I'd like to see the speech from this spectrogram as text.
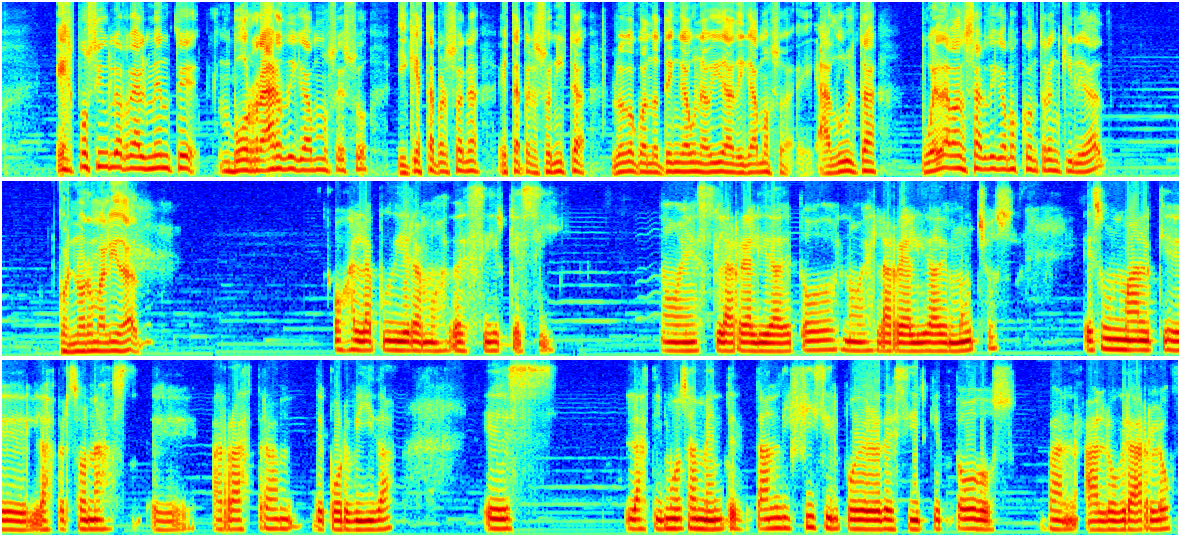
¿Es posible realmente borrar, digamos, eso y que esta persona, esta personista, luego cuando tenga una vida, digamos, eh, adulta, pueda avanzar, digamos, con tranquilidad? ¿Con normalidad? Ojalá pudiéramos decir que sí. No es la realidad de todos, no es la realidad de muchos. Es un mal que las personas eh, arrastran de por vida. Es lastimosamente tan difícil poder decir que todos van a lograrlo.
